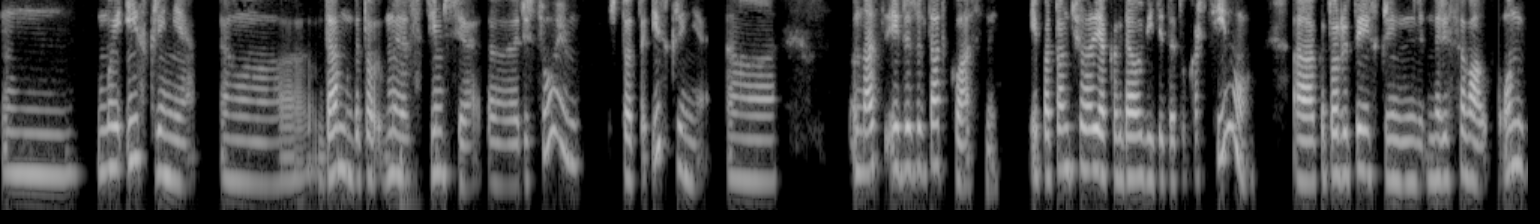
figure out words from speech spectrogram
мы искренне а, да, мы, готов, мы садимся, э, рисуем что-то искренне, а, у нас и результат классный. И потом человек, когда увидит эту картину, а, которую ты искренне нарисовал, он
